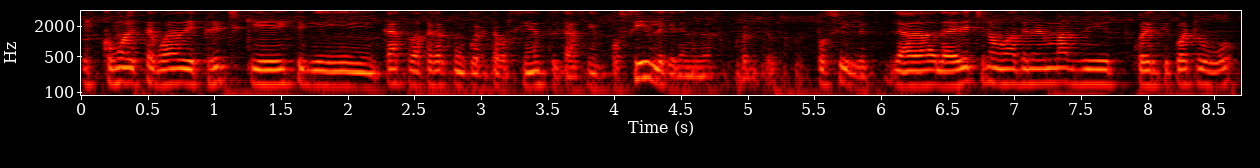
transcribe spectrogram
Es como esta weá de Frech que dice que Casa va a sacar con 40% y casi imposible que tenga esos 40%. Imposible. La, la derecha no va a tener más de 44 votos.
